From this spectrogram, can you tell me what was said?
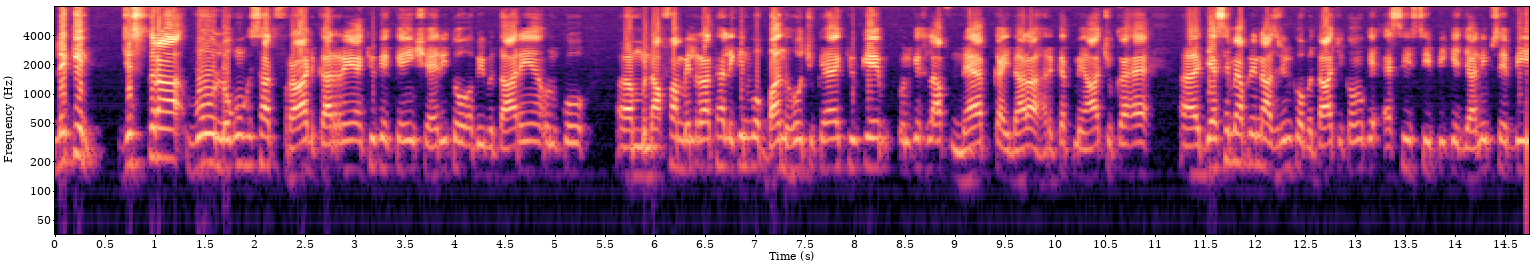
लेकिन जिस तरह वो लोगों के साथ फ्रॉड कर रहे हैं, क्योंकि कई शहरी तो अभी बता रहे हैं, उनको मुनाफा मिल रहा था, लेकिन वो बंद हो चुका है क्योंकि उनके खिलाफ नैब का इदारा हरकत में आ चुका है। जैसे मैं अपने नाजरन को बता चुका हूँ कि एस सी पी की जानब से भी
